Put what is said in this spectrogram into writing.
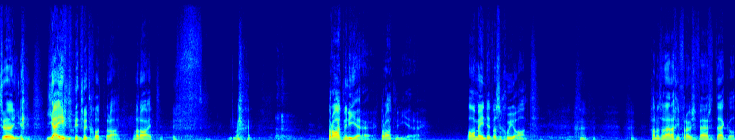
So jy moet met God praat. Alraai. Praat met die Here, praat met die Here. Amen, dit was 'n goeie aand. Gaan ons regtig die vrou se verse tackle?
